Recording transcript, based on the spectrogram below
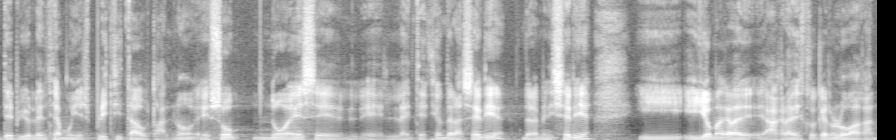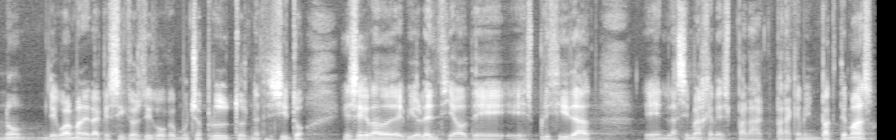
violencia muy explícita o tal, ¿no? Eso no es la intención de la serie, de la miniserie, y, yo me agradezco que no lo hagan, ¿no? De igual manera que sí que os digo que muchos productos necesito ese grado de violencia o de explicidad en las imágenes para, para que me impacte más.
